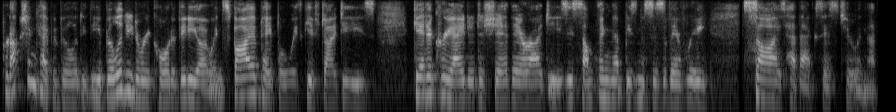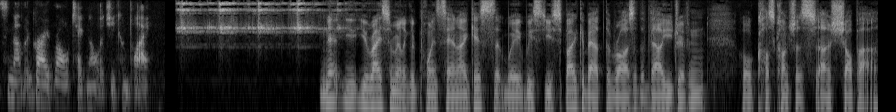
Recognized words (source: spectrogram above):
production capability, the ability to record a video, inspire people with gift ideas, get a creator to share their ideas is something that businesses of every size have access to. And that's another great role technology can play. Now, you, you raised some really good points there, and I guess that we, we you spoke about the rise of the value-driven or cost-conscious uh, shopper.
